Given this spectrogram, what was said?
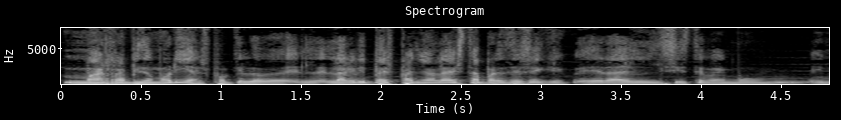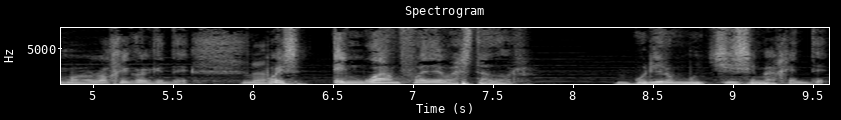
más rápido morías, porque lo- la gripe española esta parece ser que era el sistema inmun- inmunológico el que te, No. pues en Guam fue devastador. Murieron muchísima gente.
